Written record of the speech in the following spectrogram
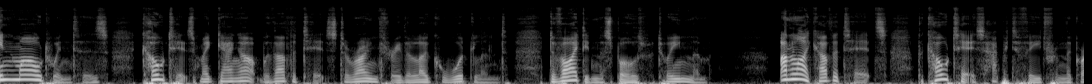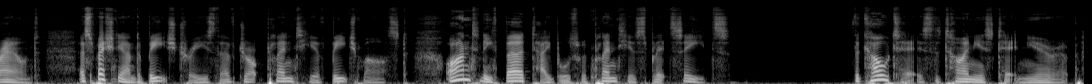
In mild winters, coal tits may gang up with other tits to roam through the local woodland, dividing the spoils between them. Unlike other tits, the coal tit is happy to feed from the ground, especially under beech trees that have dropped plenty of beech mast, or underneath bird tables with plenty of split seeds. The coal tit is the tiniest tit in Europe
